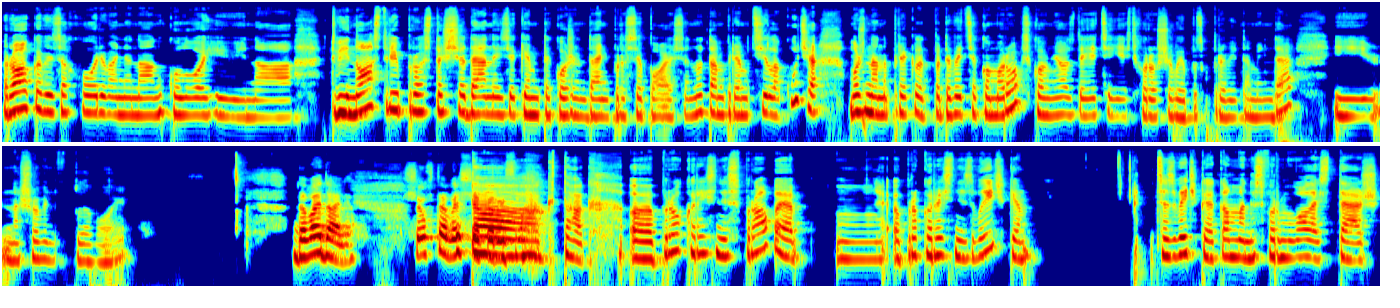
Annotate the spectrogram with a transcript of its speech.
ракові захворювання, на онкологію, і на твій настрій просто щоденний, з яким ти кожен день просипаєшся. Ну там прям ціла куча. Можна, наприклад, подивитися Комаровського, в нього, здається, є хороший випуск про вітамін Д і на що він впливає. Давай далі. Що в тебе ще так, корисно? Так, так. Е, про корисні справи, про корисні звички. Це звичка, яка в мене сформувалась теж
